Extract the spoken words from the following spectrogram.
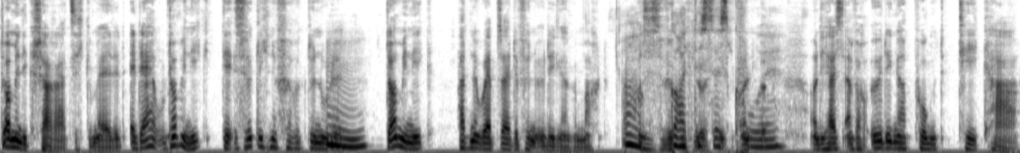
Dominik Scharrer hat sich gemeldet. Äh, der Dominik, der ist wirklich eine verrückte Nudel. Dominik hat eine Webseite für den Ödinger gemacht. Oh es ist wirklich Gott, ist das lustig. cool. Und, und die heißt einfach ödinger.tk.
